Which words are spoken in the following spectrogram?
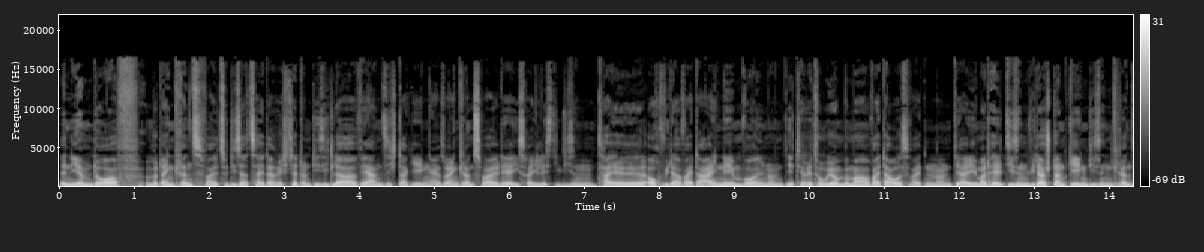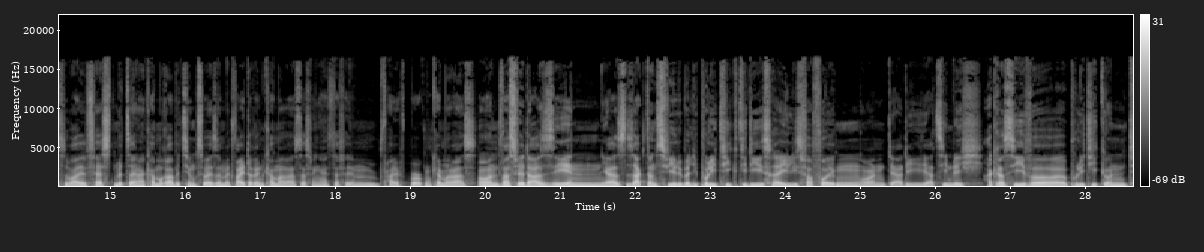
In ihrem Dorf wird ein Grenzwall zu dieser Zeit errichtet und die Siedler wehren sich dagegen. Also ein Grenzwall der Israelis, die diesen Teil auch wieder weiter einnehmen wollen und ihr Territorium immer weiter ausweiten. Und ja, Emad hält diesen Widerstand gegen diesen Grenzwall fest mit seiner Kamera beziehungsweise mit weiteren Kameras. Deswegen heißt der Film Five Broken Cameras. Und was wir da sehen, ja, sagt uns viel über die Politik, die die Israelis verfolgen und ja, die ja ziemlich aggressive Politik. Und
